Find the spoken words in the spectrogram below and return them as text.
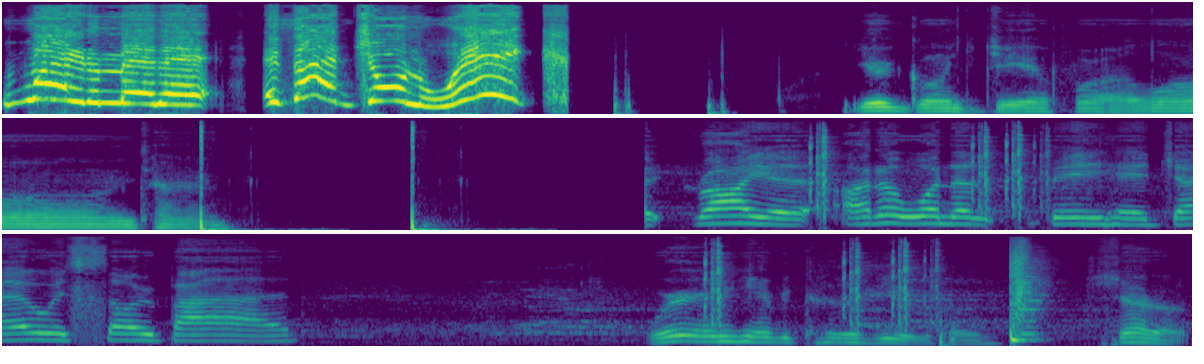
Wait a minute! Is that John Wick? You're going to jail for a long time. Riot, I don't wanna be here. Jail is so bad. We're in here because of you, so shut up.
